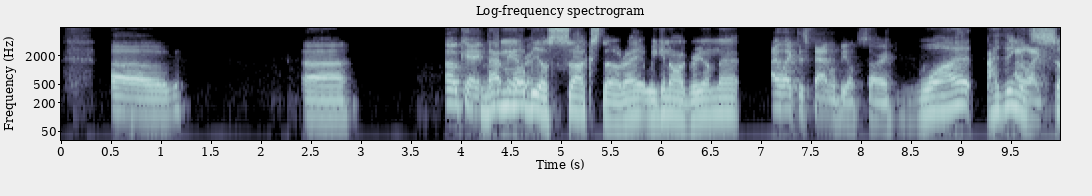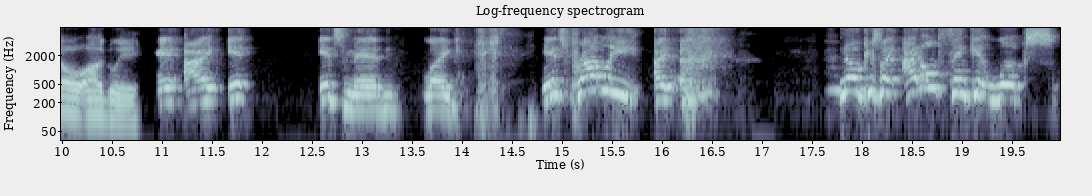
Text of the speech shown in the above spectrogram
um, uh, okay. Batmobile sucks though, right? We can all agree on that. I like this Batmobile. Sorry. What? I think I it's like- so ugly. It, I it it's mid. Like it's probably I no, because like I don't think it looks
